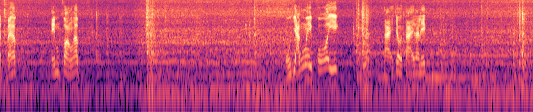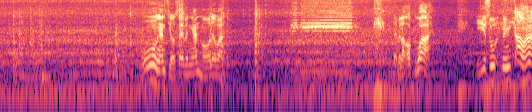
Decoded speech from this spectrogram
จัดไปครับ เต็มกล่องครับโอ้ยังไม่พออีก ตายเจ้าตายนาเล็ก โอ้งานเขียวใส่เป็นงานหมอเลยว่ะแต่เวลาออกตัวอีสุหนึ่งเก้าห้า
